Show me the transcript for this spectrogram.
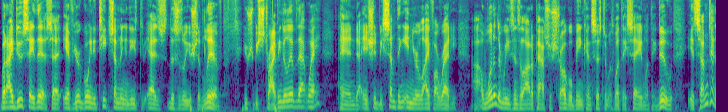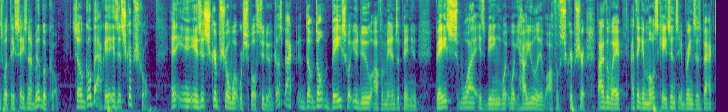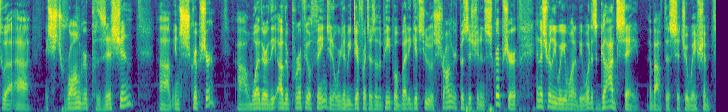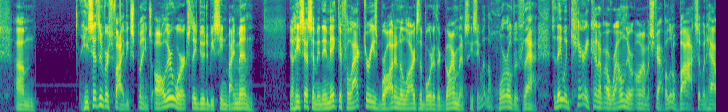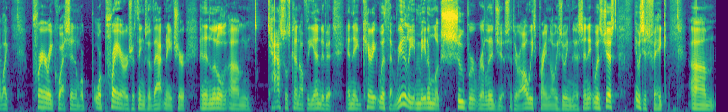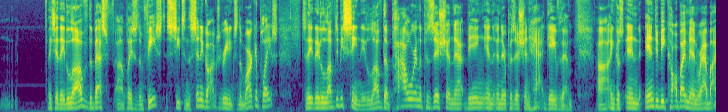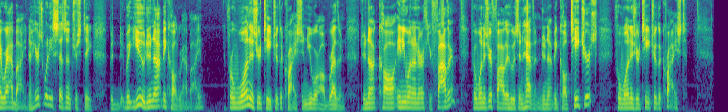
But I do say this: uh, if you're going to teach something as this is the way you should live, you should be striving to live that way, and uh, it should be something in your life already. Uh, one of the reasons a lot of pastors struggle being consistent with what they say and what they do is sometimes what they say is not biblical. So go back. Is it scriptural? Is it scriptural what we're supposed to do? It goes back. Don't, don't base what you do off a man's opinion. Base what is being what, what how you live off of scripture. By the way, I think in most cases it brings us back to a, a, a stronger position um, in scripture. Uh, whether the other peripheral things, you know, we're going to be different as other people, but it gets you to a stronger position in Scripture, and that's really where you want to be. What does God say about this situation? Um, he says in verse 5, explains all their works they do to be seen by men. Now he says something, they make their phylacteries broad and enlarge the border of their garments. You say, what in the world is that? So they would carry kind of around their arm a strap, a little box that would have like prayer requests in them or, or prayers or things of that nature, and then little um, tassels kind of off the end of it, and they'd carry it with them. Really, it made them look super religious, that they're always praying, always doing this. And it was just, it was just fake. Um, they say they love the best uh, places and feasts, seats in the synagogues, greetings in the marketplace. So they, they love to be seen. They love the power and the position that being in, in their position had, gave them. Uh, and goes and and to be called by men, Rabbi, Rabbi. Now here's what he says interesting. But but you do not be called Rabbi. For one is your teacher, the Christ, and you are all brethren. Do not call anyone on earth your father, for one is your Father who is in heaven. Do not be called teachers, for one is your teacher, the Christ.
